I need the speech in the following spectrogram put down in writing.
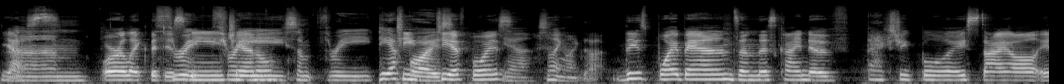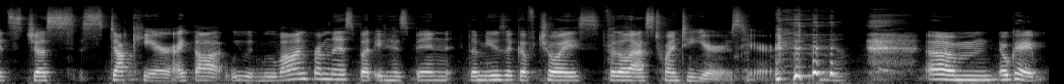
Yes. Um, Or like the three, Disney three, Channel. some three TF T- boys. TF Boys. Yeah, something like that. These boy bands and this kind of Backstreet Boy style, it's just stuck here. I thought we would move on from this, but it has been the music of choice for the last 20 years here. um, okay.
